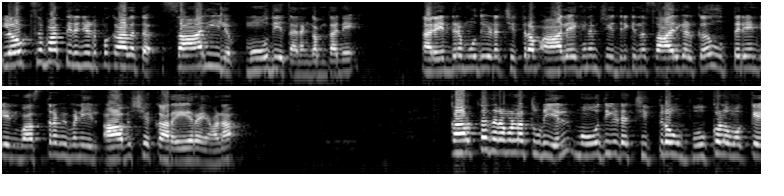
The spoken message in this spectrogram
ലോക്സഭാ തിരഞ്ഞെടുപ്പ് കാലത്ത് സാരിയിലും മോദി തരംഗം തന്നെ. നരേന്ദ്രമോദിയുടെ ചിത്രം ആലേഖനം ചെയ്തിരിക്കുന്ന സാരികൾക്ക് ഉത്തരേന്ത്യൻ വസ്ത്രവിപണിയിൽ ആവശ്യക്കാർ ഏറെയാണ്. കറുത്ത നിറമുള്ള തുണിയിൽ മോദിയുടെ ചിത്രവും പൂക്കളും ഒക്കെ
